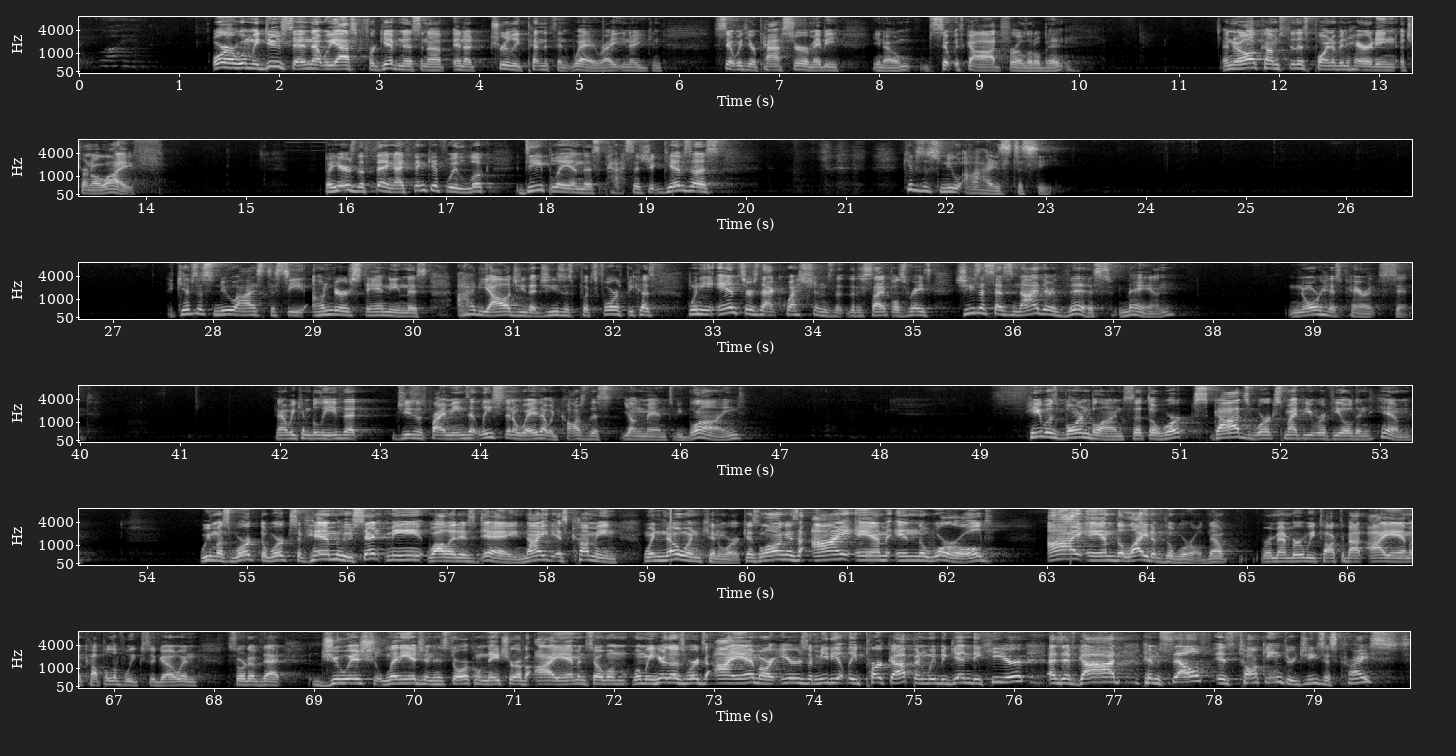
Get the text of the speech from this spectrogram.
Or when we do sin, that we ask forgiveness in a, in a truly penitent way, right? You know, you can sit with your pastor or maybe, you know, sit with God for a little bit. And it all comes to this point of inheriting eternal life. But here's the thing I think if we look deeply in this passage, it gives us, gives us new eyes to see. It gives us new eyes to see, understanding this ideology that Jesus puts forth, because when he answers that questions that the disciples raise, Jesus says, Neither this man nor his parents sinned. Now, we can believe that Jesus probably means, at least in a way that would cause this young man to be blind. He was born blind so that the works, God's works, might be revealed in him. We must work the works of him who sent me while it is day. Night is coming when no one can work. As long as I am in the world, I am the light of the world. Now, remember, we talked about I am a couple of weeks ago and sort of that Jewish lineage and historical nature of I am. And so when, when we hear those words, I am, our ears immediately perk up and we begin to hear as if God Himself is talking through Jesus Christ.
